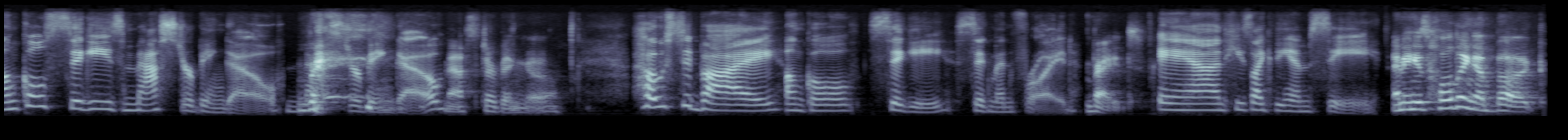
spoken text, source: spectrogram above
Uncle Siggy's Master Bingo. Master Bingo. Master bingo. Hosted by Uncle Siggy, Sigmund Freud. Right. And he's like the MC. And he's holding a book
